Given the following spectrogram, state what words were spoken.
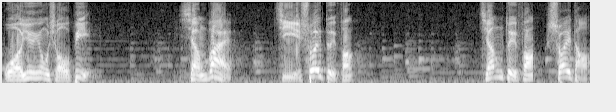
我运用手臂向外挤摔对方，将对方摔倒。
